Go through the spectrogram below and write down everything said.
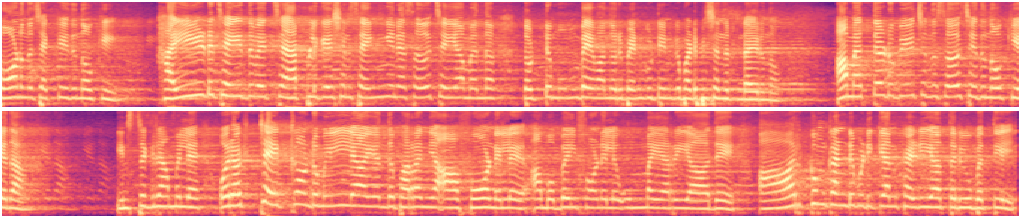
ഫോൺ ഒന്ന് ചെക്ക് ചെയ്ത് നോക്കി. ഹൈഡ് ചെയ്ത് വെച്ച ആപ്ലിക്കേഷൻസ് എങ്ങനെ സെർച്ച് ചെയ്യാമെന്ന് തൊട്ട് മുമ്പേ വന്നൊരു പെൺകുട്ടി എനിക്ക് പഠിപ്പിച്ചു തന്നിട്ടുണ്ടായിരുന്നു. ആ മെത്തേഡ് ഉപയോഗിച്ചൊന്ന് സെർച്ച് ചെയ്ത് നോക്കിയതാ. ഇൻസ്റ്റഗ്രാമിലെ ഒരൊറ്റ അക്കൗണ്ടും ഇല്ല എന്ന് പറഞ്ഞ ആ ഫോണിൽ ആ മൊബൈൽ ഫോണിൽ ഉമ്മയറിയാതെ ആർക്കും കണ്ടുപിടിക്കാൻ കഴിയാത്ത രൂപത്തിൽ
